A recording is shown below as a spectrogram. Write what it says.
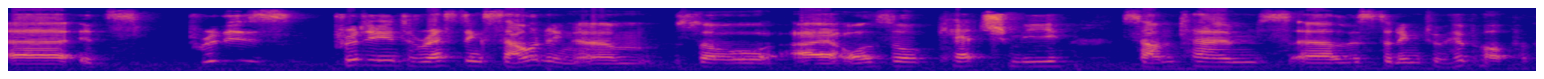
Uh, it's pretty pretty interesting sounding. Um, so I also catch me sometimes uh, listening to hip hop.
